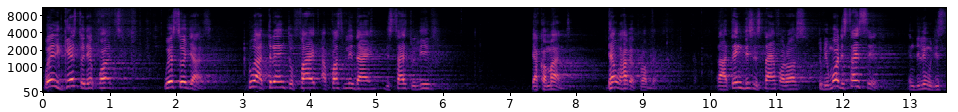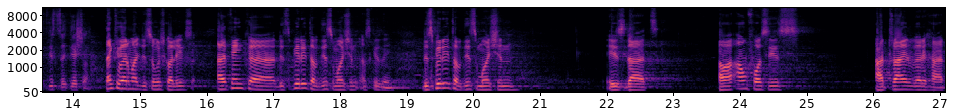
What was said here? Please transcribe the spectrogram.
When it gets to the point where soldiers who are trained to fight and possibly die decide to leave their command, then we have a problem. And I think this is time for us to be more decisive in dealing with this, this situation. Thank you very much, distinguished colleagues. I think uh, the spirit of this motion, excuse me, the spirit of this motion is that our armed forces are trying very hard,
